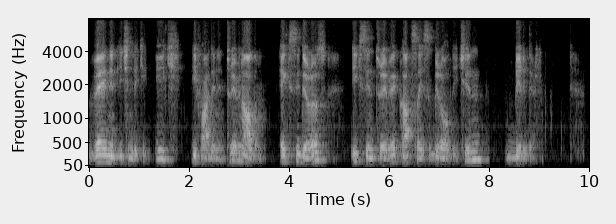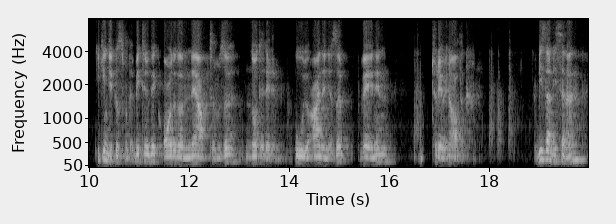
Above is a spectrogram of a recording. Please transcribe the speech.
v'nin içindeki ilk ifadenin türevini aldım. Eksi diyoruz. x'in türevi katsayısı 1 olduğu için 1'dir. İkinci kısmı da bitirdik. Orada da ne yaptığımızı not edelim. u'yu aynen yazıp v'nin türevini aldık. Bizden istenen,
